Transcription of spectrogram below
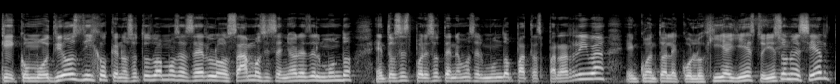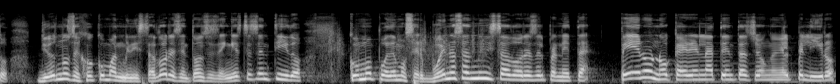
que como Dios dijo que nosotros vamos a ser los amos y señores del mundo, entonces por eso tenemos el mundo patas para arriba en cuanto a la ecología y esto. Y eso no es cierto. Dios nos dejó como administradores. Entonces, en este sentido, ¿cómo podemos ser buenos administradores del planeta pero no caer en la tentación, en el peligro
